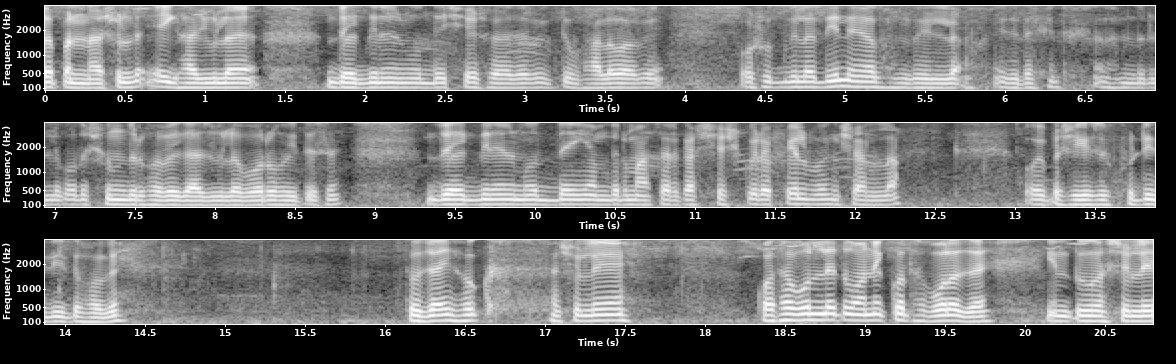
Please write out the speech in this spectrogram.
ব্যাপার না। আসলে এই ঘাসগুলো দু একদিনের মধ্যে শেষ হয়ে যাবে একটু ভালোভাবে। ওষুধগুলো দিলে আলহামদুলিল্লাহ। এই যে দেখেন, আলহামদুলিল্লাহ কত সুন্দরভাবে গাছগুলো বড় হইতেছে। দু একদিনের মধ্যেই আমাদের মাছের কাজ শেষ করে ফেলব ইনশাল্লাহ ওই পাশে কিছু খুঁটি দিতে হবে। তো যাই হোক, আসলে কথা বললে তো অনেক কথা বলা যায়, কিন্তু আসলে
